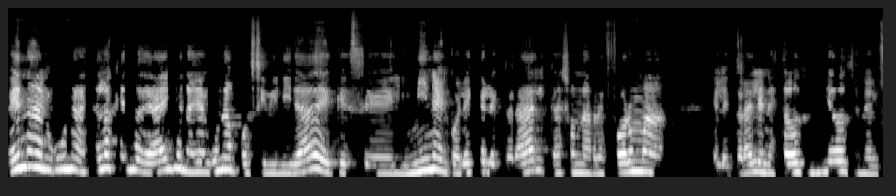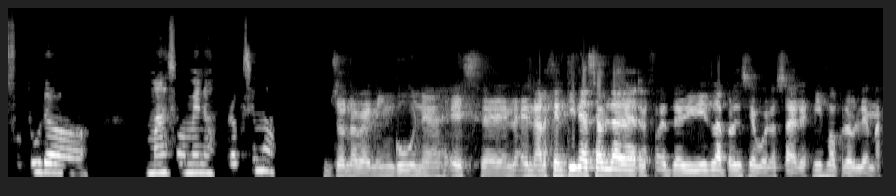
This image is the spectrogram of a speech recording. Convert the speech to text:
¿Ven alguna, está en la agenda de alguien, hay alguna posibilidad de que se elimine el colegio electoral, que haya una reforma electoral en Estados Unidos en el futuro más o menos próximo? Yo no veo ninguna. Es, en, en Argentina se habla de, de, dividir la provincia de Buenos Aires, mismo problema.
